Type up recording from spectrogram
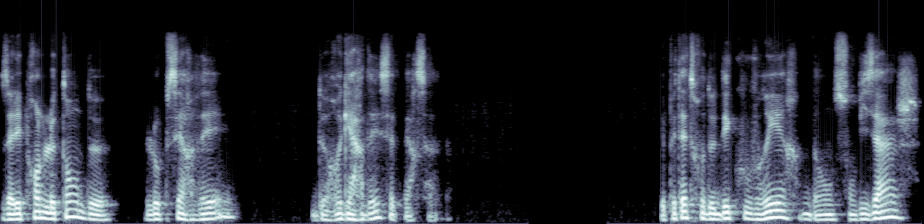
Vous allez prendre le temps de l'observer, de regarder cette personne et peut-être de découvrir dans son visage,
